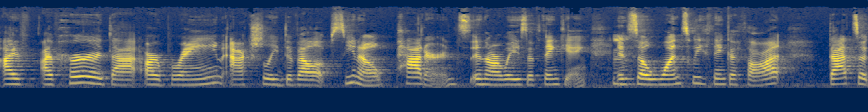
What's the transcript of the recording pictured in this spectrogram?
I've I've heard that our brain actually develops, you know, patterns in our ways of thinking. And so once we think a thought, that's a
